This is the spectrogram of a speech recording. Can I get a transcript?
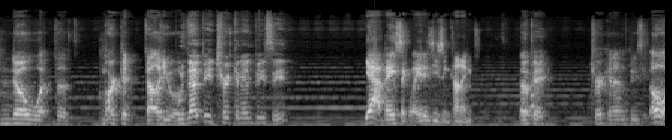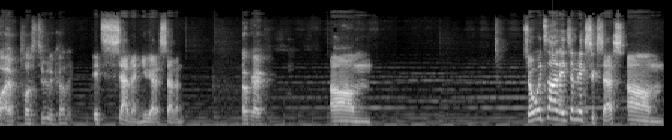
know what the market value of. Would that be trick an NPC? yeah basically it is using cunning Okay. Trick and NPC. Oh, I have plus two to cunning. it's seven you got a seven Okay. um so it's not it's a mixed success um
